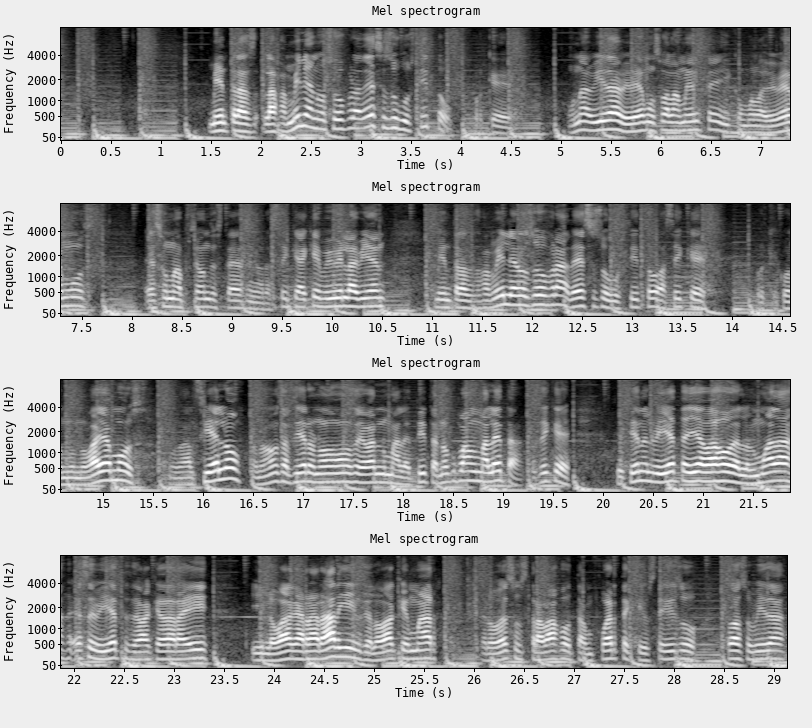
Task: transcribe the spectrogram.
Mientras la familia no sufra, de ese su gustito, porque una vida vivimos solamente y como la vivimos es una opción de ustedes, señores. Así que hay que vivirla bien. Mientras la familia no sufra, de ese su gustito. Así que, porque cuando nos vayamos al cielo, cuando vamos al cielo no vamos a llevar una maletita, no ocupamos maleta. Así que si tiene el billete ahí abajo de la almohada, ese billete se va a quedar ahí y lo va a agarrar alguien, se lo va a quemar. Pero eso es trabajo tan fuerte que usted hizo toda su vida.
